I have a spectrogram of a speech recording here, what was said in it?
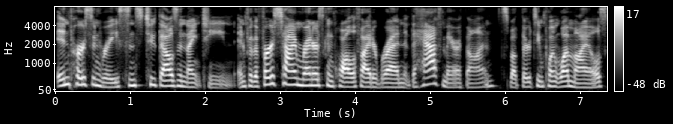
in person race since 2019. And for the first time, runners can qualify to run the half marathon, it's about 13.1 miles,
